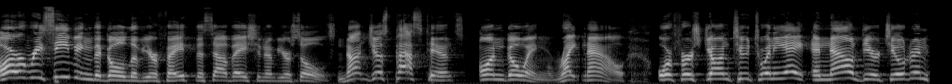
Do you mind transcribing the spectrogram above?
are receiving the gold of your faith, the salvation of your souls. Not just past tense, ongoing, right now. Or 1 John 2 28. And now, dear children,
